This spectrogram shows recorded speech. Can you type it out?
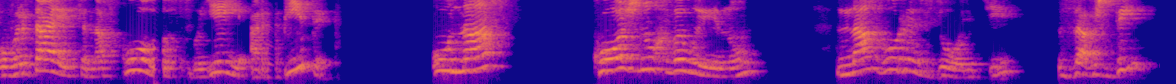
повертається навколо своєї орбіти, у нас кожну хвилину на горизонті завжди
